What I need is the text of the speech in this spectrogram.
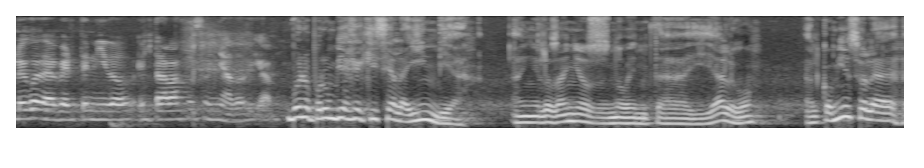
Luego de haber tenido el trabajo soñado, digamos? Bueno, por un viaje que hice a la India en los años 90 y algo. Al comienzo, la,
